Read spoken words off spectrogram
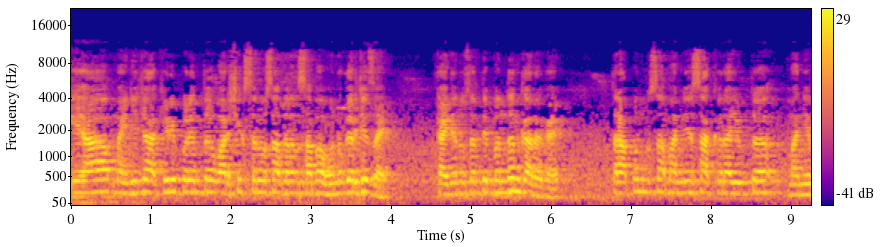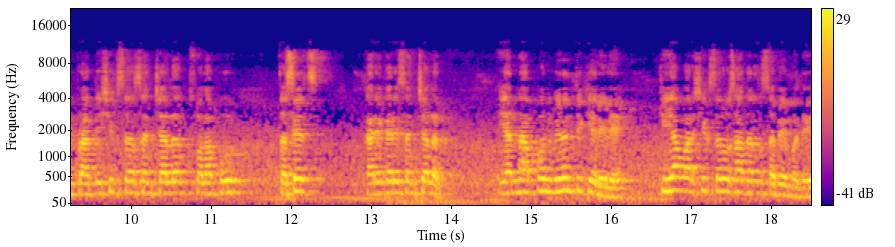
या महिन्याच्या अखेरीपर्यंत वार्षिक सर्वसाधारण सभा होणं गरजेचं आहे. कायद्यानुसार ते बंधनकारक आहे. तर आपण मान्य साखर आयुक्त मान्य प्रादेशिक सहसंचालक सोलापूर तसेच कार्यकारी संचालक यांना आपण विनंती केलेली आहे की या वार्षिक सर्वसाधारण सभेमध्ये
